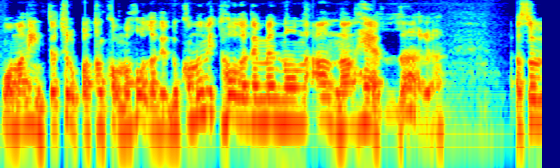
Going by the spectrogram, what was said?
Och om man inte tror på att de kommer hålla det, då kommer de inte hålla det med någon annan heller. Alltså,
